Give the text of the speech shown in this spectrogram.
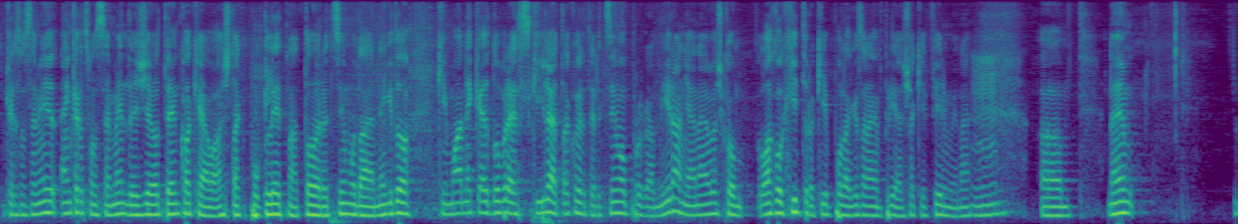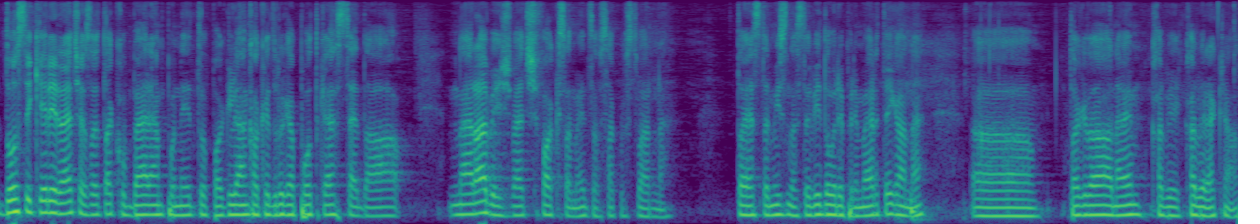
ker smo se mi, enkrat smo se menili že o tem, kak je vaš tak pogled na to, recimo, da je nekdo, ki ima neke dobre skile, tako kot recimo programiranje, ne veš, ko lahko hitro, ki poleg zraven prija, šaki firmi, ne. Mm. Um, ne vem, dosti kjeri reče, zdaj tako berem po netu, pa gledam kakšne druge podcaste, da ne rabiš več faksa imeti za vsako stvar, ne. To je, ste, mislim, da ste vi dobri primer tega, ne. Uh, tako da ne vem, kaj bi, kaj bi rekli na,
